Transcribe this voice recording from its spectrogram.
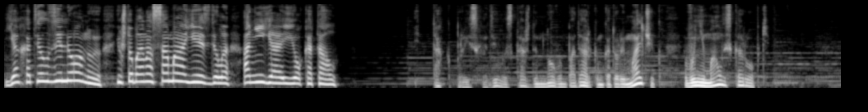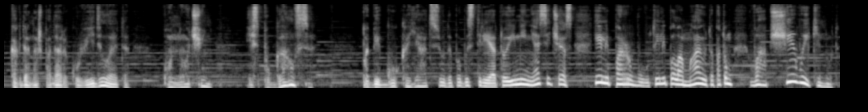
я хотел зеленую, и чтобы она сама ездила, а не я ее катал». И так происходило с каждым новым подарком, который мальчик вынимал из коробки. Когда наш подарок увидел это, он очень Испугался. Побегу-ка я отсюда побыстрее, а то и меня сейчас или порвут, или поломают, а потом вообще выкинут.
